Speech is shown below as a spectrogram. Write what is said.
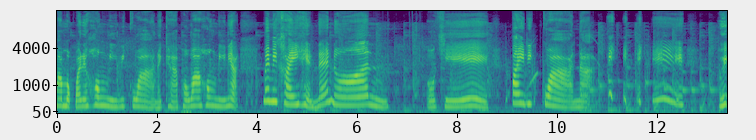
มาหมกไว้ในห้องนี้ดีกว่านะคะ เพราะว่าห้องนี้เนี่ยไม่มีใครเห็นแน่นอน โอเค ไปดีกว่านะเฮ้ย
